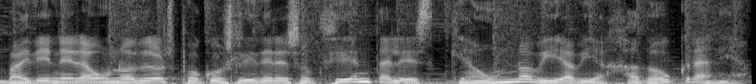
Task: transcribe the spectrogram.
Biden era uno de los pocos líderes occidentales que aún no había viajado a Ucrania.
